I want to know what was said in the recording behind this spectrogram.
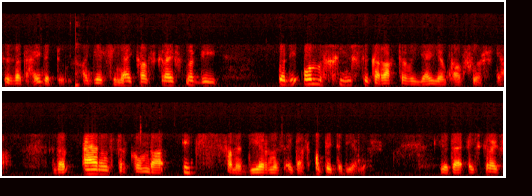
Soos wat hy dit doen. Want jy sien hy kan skryf oor die oor die onguurste karakter wat jy jou kan voorstel. En dan ernstig kom daar iets van 'n deernis uit as altyd 'n deernis. Jy weet hy, hy skryf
